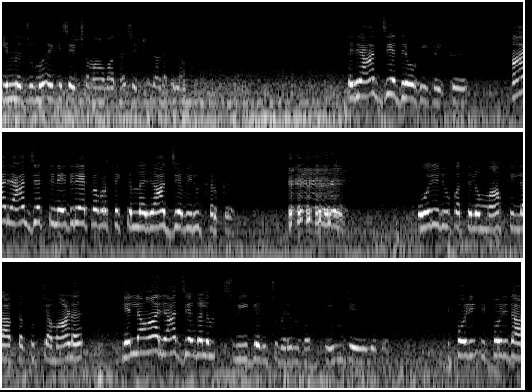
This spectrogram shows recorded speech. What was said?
ഇന്ന് ജുമുഅയ്ക്ക് ശേഷം ആ വധശിക്ഷ നടപ്പിലാക്കും. രാജ്യദ്രോഹികൾക്ക് ആ രാജ്യത്തിനെതിരെ പ്രവർത്തിക്കുന്ന രാജ്യവിരുദ്ധർക്ക് ഒരു രൂപത്തിലും മാപ്പില്ലാത്ത കുറ്റമാണ് എല്ലാ രാജ്യങ്ങളും സ്വീകരിച്ചു വരുന്നത് ഇന്ത്യ ഒഴികെ. ഇപ്പോഴി ഇപ്പോഴിതാ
